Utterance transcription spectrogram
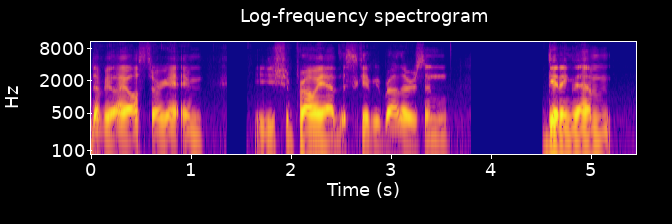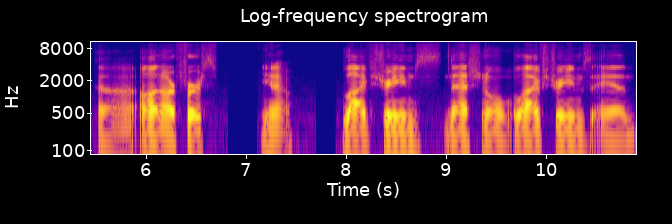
NWA All Star game, you should probably have the Skibby Brothers and getting them uh, on our first, you know, live streams, national live streams, and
